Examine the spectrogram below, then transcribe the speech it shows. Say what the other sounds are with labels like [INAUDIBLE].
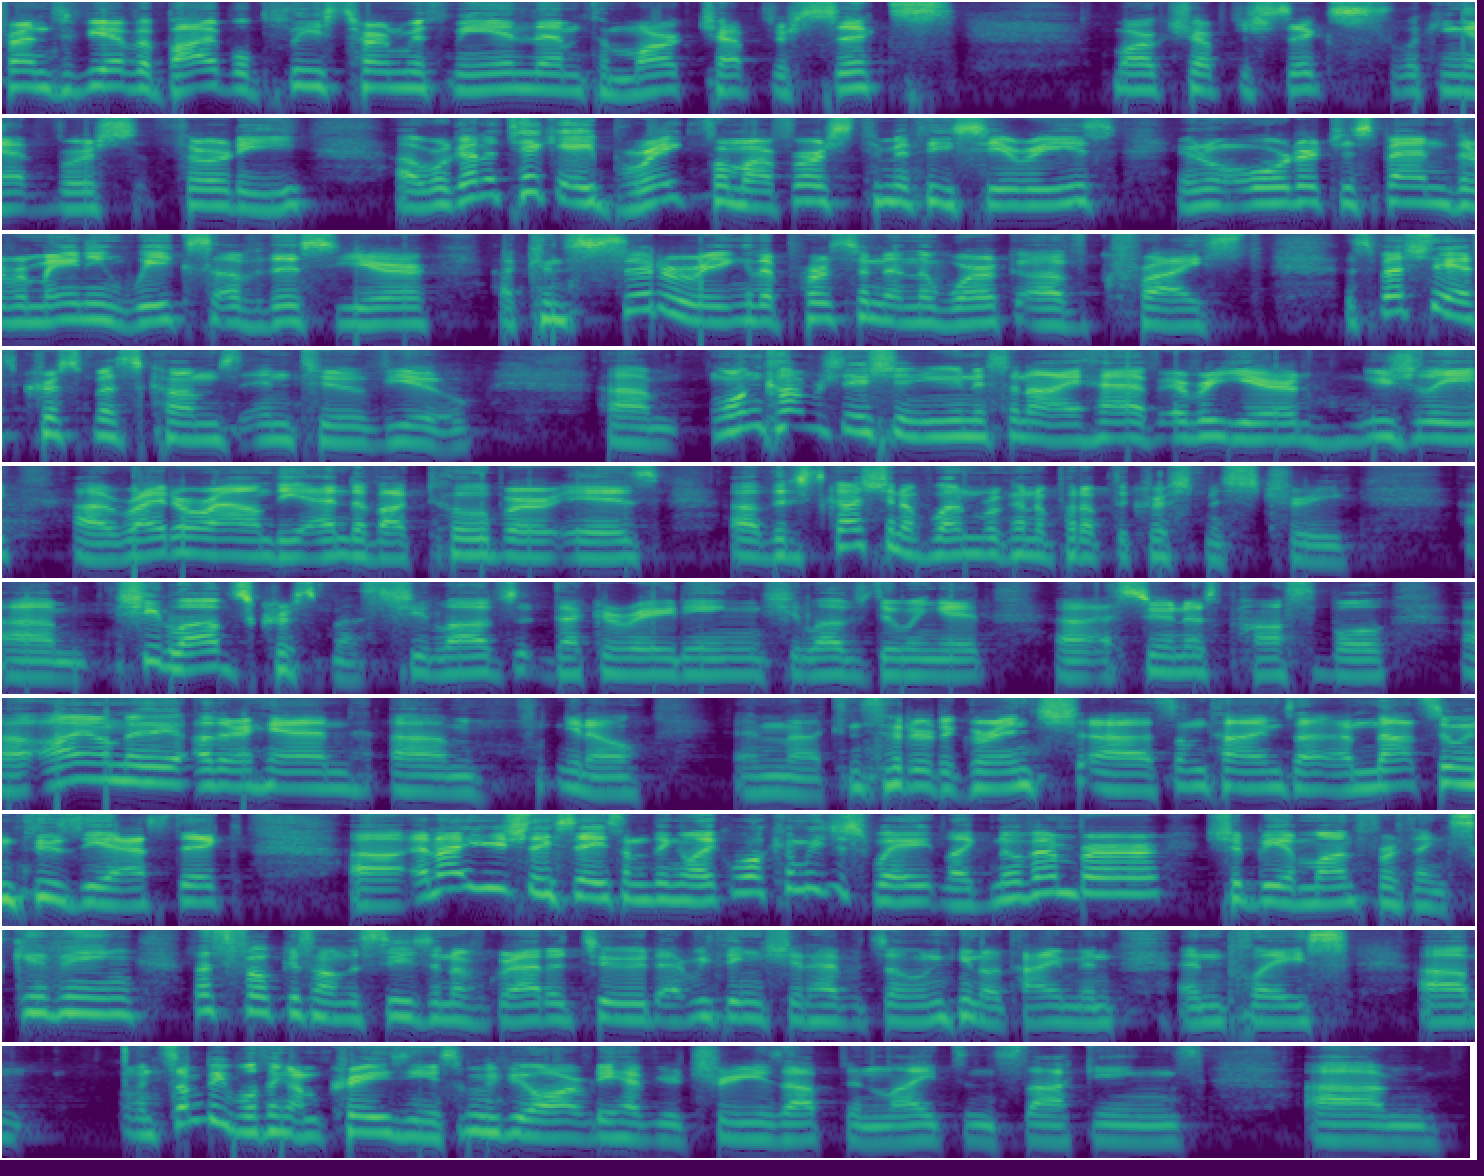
Friends, if you have a Bible, please turn with me in them to Mark chapter 6. Mark chapter 6, looking at verse 30. Uh, we're going to take a break from our First Timothy series in order to spend the remaining weeks of this year uh, considering the person and the work of Christ, especially as Christmas comes into view. Um, one conversation Eunice and I have every year, usually uh, right around the end of October, is uh, the discussion of when we're going to put up the Christmas tree. Um, she loves Christmas. She loves decorating. She loves doing it uh, as soon as possible. Uh, I, on the other hand, um, you know, am uh, [LAUGHS] considered a Grinch. Uh, sometimes I'm not so enthusiastic. Uh, and I usually say something like, well, can we just wait? Like, November should be a month for Thanksgiving. Let's focus on the season of gratitude. Everything should have its own, you know, time and, and place. Um, and some people think I'm crazy. Some of you already have your trees up and lights and stockings. Um,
